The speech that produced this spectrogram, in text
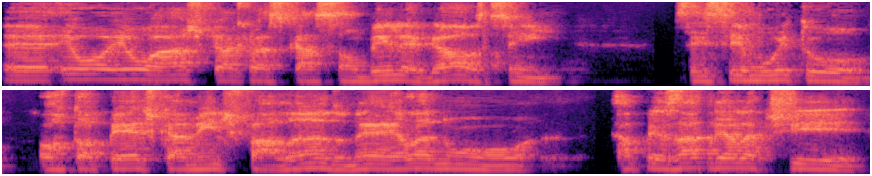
É, eu, eu acho que é a classificação bem legal, assim, sem ser muito ortopedicamente falando, né? Ela não, apesar dela te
